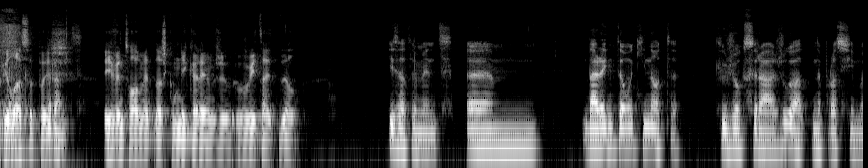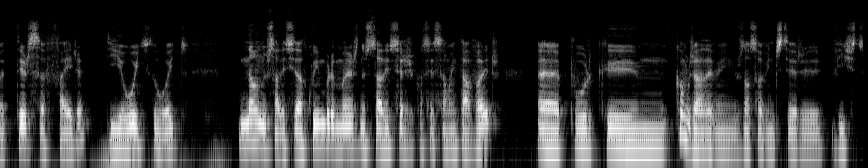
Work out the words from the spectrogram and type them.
Vilaça depois. Pronto. Eventualmente nós comunicaremos o, o dele. Exatamente. Ahm, dar então aqui nota que o jogo será jogado na próxima terça-feira, dia 8 do 8, não no estádio Cidade de Coimbra, mas no estádio Sérgio Conceição em Taveiro, ah, porque, hum, como já devem os nossos ouvintes ter eh, visto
